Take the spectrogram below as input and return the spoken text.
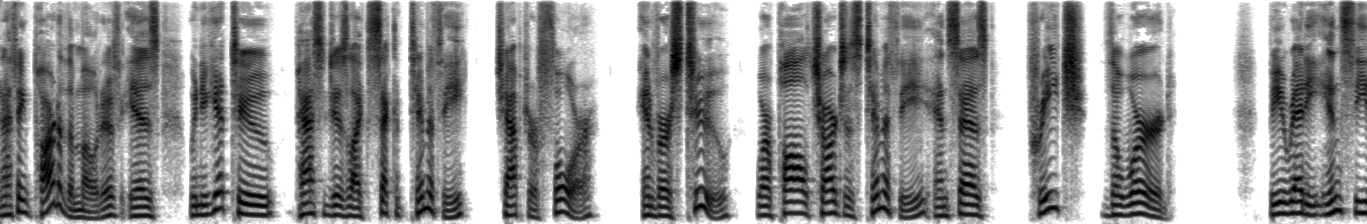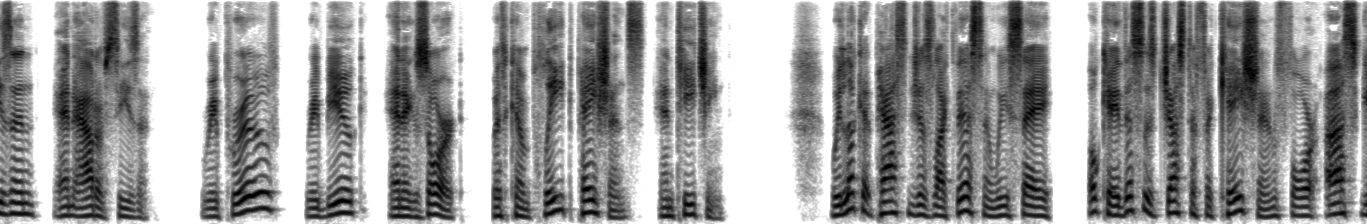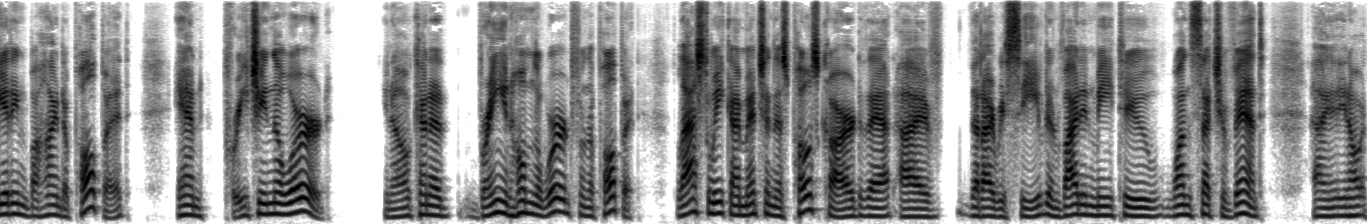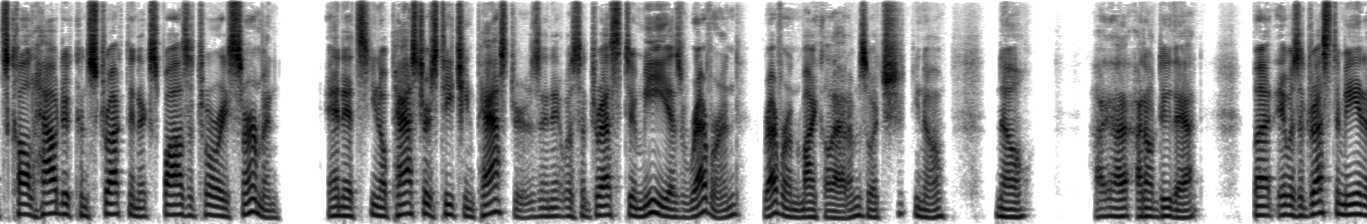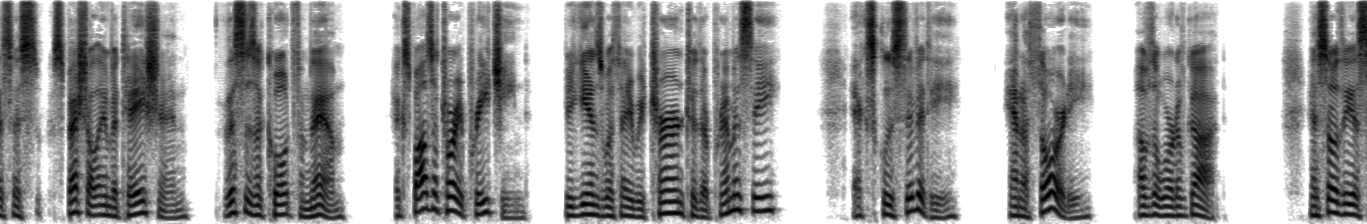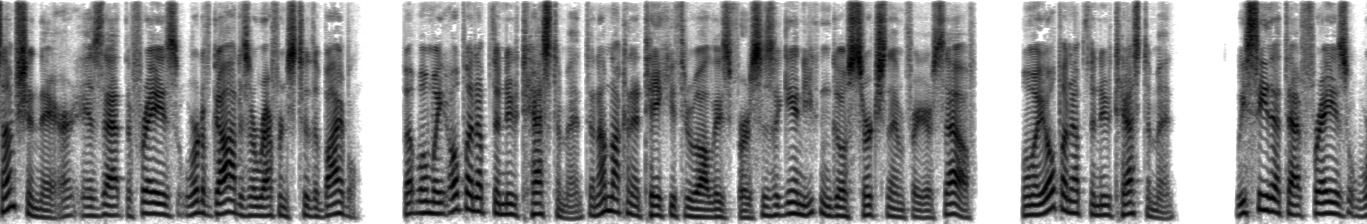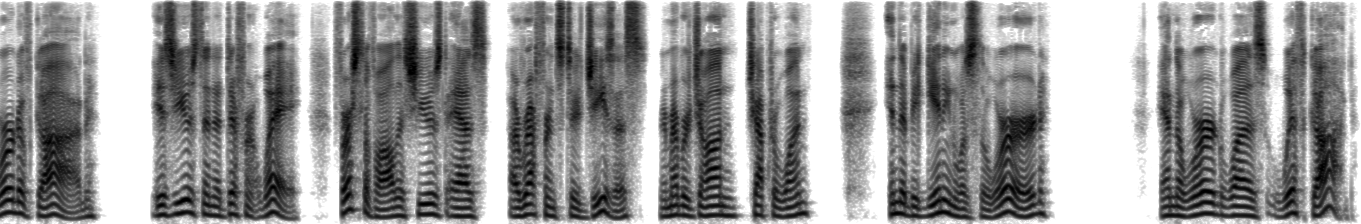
And I think part of the motive is when you get to passages like Second Timothy chapter 4 and verse 2, where Paul charges Timothy and says, Preach the word. Be ready in season and out of season. Reprove, rebuke, and exhort with complete patience and teaching. We look at passages like this and we say, okay, this is justification for us getting behind a pulpit and preaching the word, you know, kind of bringing home the word from the pulpit. Last week I mentioned this postcard that I've that I received inviting me to one such event. Uh, you know, it's called How to Construct an Expository Sermon and it's, you know, pastors teaching pastors and it was addressed to me as reverend, Reverend Michael Adams, which, you know, no. I, I, I don't do that. But it was addressed to me and it's a special invitation. This is a quote from them. Expository preaching begins with a return to the primacy exclusivity, and authority of the Word of God. And so the assumption there is that the phrase Word of God is a reference to the Bible. But when we open up the New Testament, and I'm not going to take you through all these verses, again, you can go search them for yourself. When we open up the New Testament, we see that that phrase Word of God is used in a different way. First of all, it's used as a reference to Jesus. Remember John chapter 1? In the beginning was the Word, and the Word was with God.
